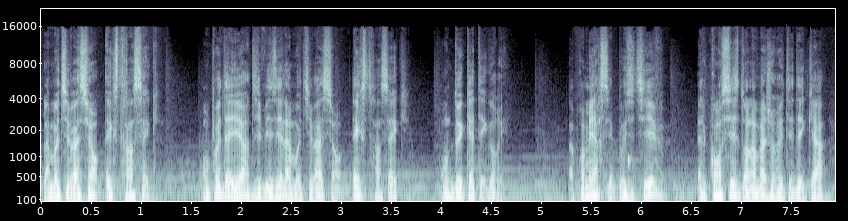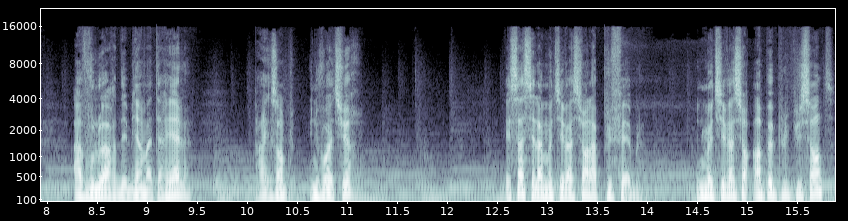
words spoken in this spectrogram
la motivation extrinsèque. On peut d'ailleurs diviser la motivation extrinsèque en deux catégories. La première, c'est positive. Elle consiste dans la majorité des cas à vouloir des biens matériels, par exemple une voiture. Et ça, c'est la motivation la plus faible. Une motivation un peu plus puissante,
